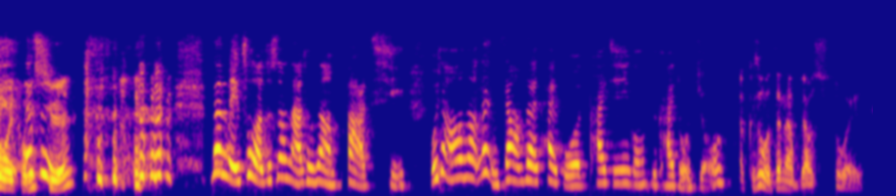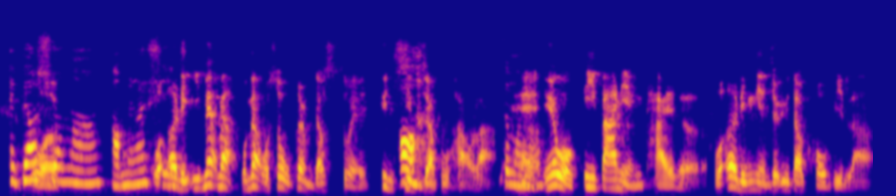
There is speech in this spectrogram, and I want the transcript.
各位同学，那没错就是要拿出这样的霸气。我想要那，那你这样在泰国开经纪公司开多久？可是我真的比较衰。哎，不要说吗？好，没关系。我二零一没有没有，我没有，我说我个人比较衰，运气比较不好啦。怎么因为我一八年开的，我二零年就遇到 COVID 啦。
